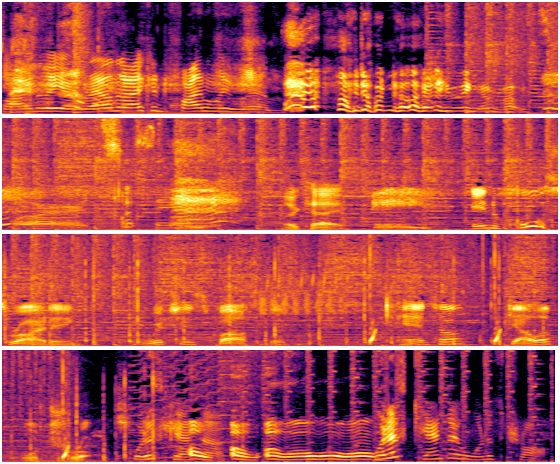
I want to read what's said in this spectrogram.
Finally, a round that I can finally win. I don't know anything about sports. Okay. In horse riding, which is faster? Canter, gallop, or trot? What is canter? Oh, oh, oh, oh, oh, oh. What is canter and what is trot?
